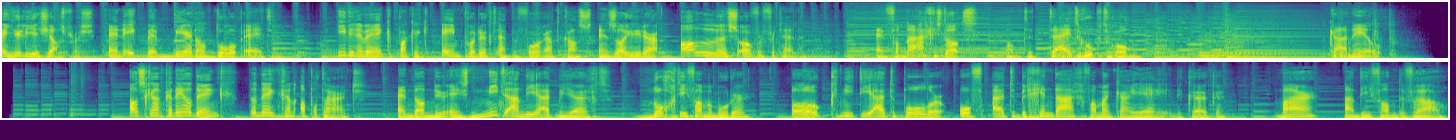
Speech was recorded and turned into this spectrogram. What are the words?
Ben Julius Jaspers en ik ben meer dan dol op eten. Iedere week pak ik één product uit mijn voorraadkast en zal jullie daar alles over vertellen. En vandaag is dat, want de tijd roept erom. Kaneel. Als ik aan kaneel denk, dan denk ik aan appeltaart. En dan nu eens niet aan die uit mijn jeugd, noch die van mijn moeder, ook niet die uit de polder of uit de begindagen van mijn carrière in de keuken, maar aan die van de vrouw.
